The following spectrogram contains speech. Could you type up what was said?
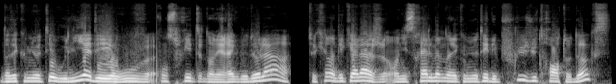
dans des communautés où il y a des rouves construites dans les règles de l'art, se crée un décalage. En Israël, même dans les communautés les plus ultra-orthodoxes,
